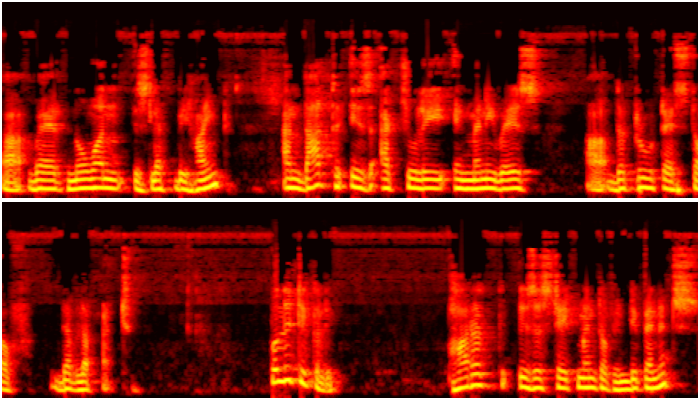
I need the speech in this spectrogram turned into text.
uh, where no one is left behind. And that is actually, in many ways, the true test of development. Politically, Bharat is a statement of independence.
